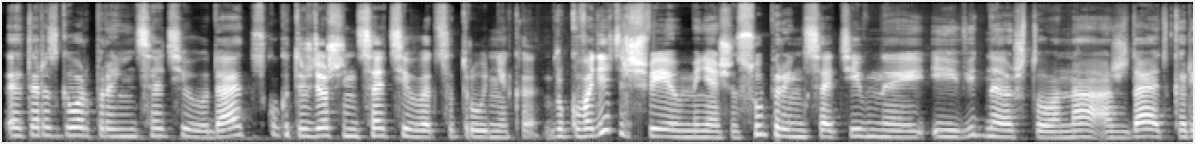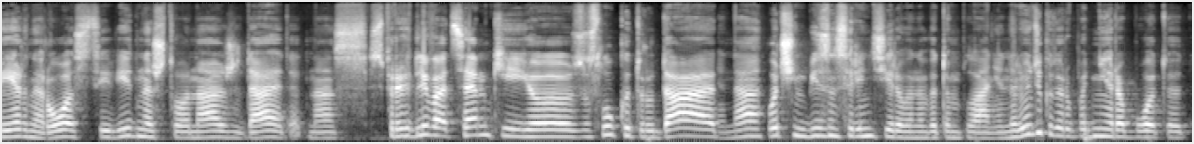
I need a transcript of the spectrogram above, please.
Это разговор про инициативу, да? Сколько ты ждешь инициативы от сотрудника? Руководитель швея у меня сейчас супер инициативный, и видно, что она ожидает карьерный рост, и видно, что она ожидает от нас справедливой оценки ее заслуг и труда. Она очень бизнес-ориентирована в этом плане. Но люди, которые под ней работают,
